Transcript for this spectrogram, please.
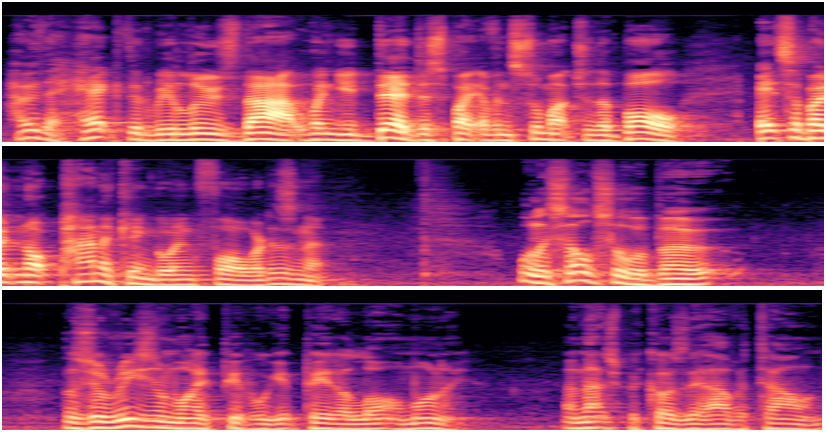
how the heck did we lose that when you did, despite having so much of the ball? It's about not panicking going forward, isn't it? Well, it's also about there's a reason why people get paid a lot of money, and that's because they have a talent.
